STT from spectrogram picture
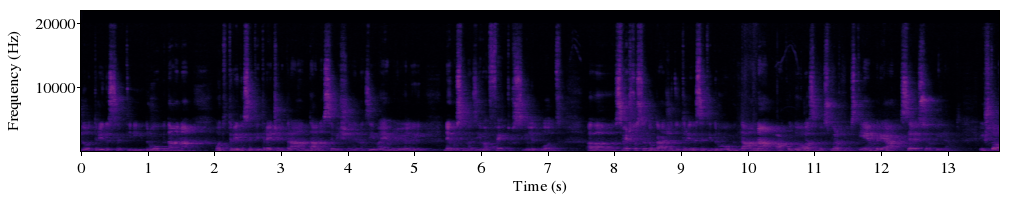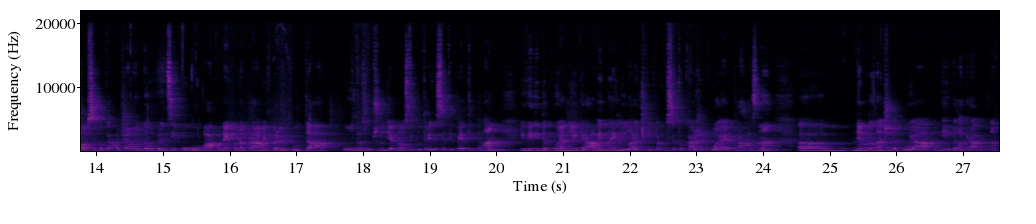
do 32. dana, od 33. dana se više ne naziva embrio nego se naziva fetus ili plod. Sve što se događa do 32. dana, ako dolazi do smrtnosti embrija, se resorbira. I što vam se događa? Onda u principu ako neko napravi prvi puta ultrazvučnu dijagnostiku 35. dan i vidi da kuja nije gravidna ili laički kako se to kaže kuja je prazna, um, ne mora znači da kuja nije bila gravidna.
